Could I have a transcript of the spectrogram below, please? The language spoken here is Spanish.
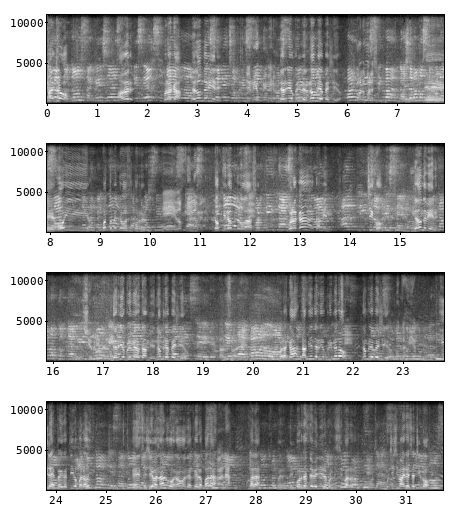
Maestro, a ver, por acá, ¿de dónde viene? De Río Primero. De Río Primero, nombre y apellido. Pablo Palacio. Eh, hoy, ¿cuántos metros vas a correr? Eh, dos kilómetros. Dos kilómetros vas a hacer. Por acá también. Chico, ¿de dónde viene? De Río Primero también, nombre y apellido. ¿Por acá? ¿También de Río Primero? Nombre y apellido. ¿Y la expectativa para hoy? ¿Eh? ¿Se llevan algo, no? ¿De aquí a la para? Ojalá. Ojalá. Bueno, lo importante es venir a participar. Muchísimas gracias, chicos.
